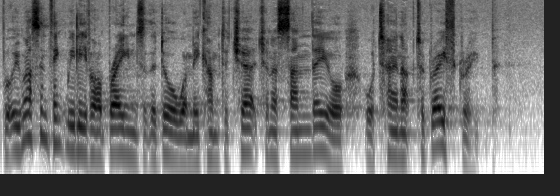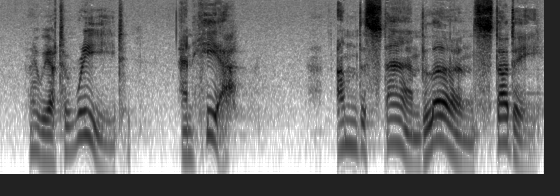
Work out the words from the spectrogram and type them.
But we mustn't think we leave our brains at the door when we come to church on a Sunday or, or turn up to growth group. No, we are to read and hear understand, learn, study.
